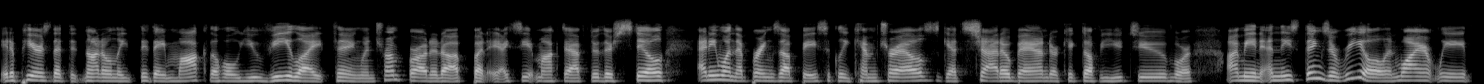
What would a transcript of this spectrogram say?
it appears that not only did they mock the whole UV light thing when Trump brought it up, but I see it mocked after. There's still anyone that brings up basically chemtrails gets shadow banned or kicked off of YouTube or I mean, and these things are real. And why aren't we?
